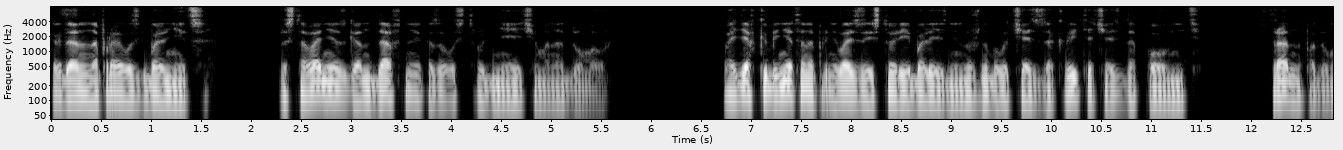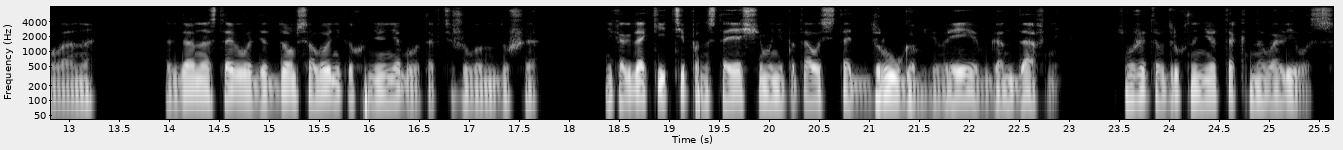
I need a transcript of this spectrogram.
когда она направилась к больнице. Расставание с Гандафной оказалось труднее, чем она думала. Войдя в кабинет, она принялась за историей болезни. Нужно было часть закрыть, а часть дополнить. Странно, подумала она. Когда она оставила детдом в Салониках, у нее не было так тяжело на душе. Никогда Китти по-настоящему не пыталась стать другом евреев в Гандафне. Почему же это вдруг на нее так навалилось?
